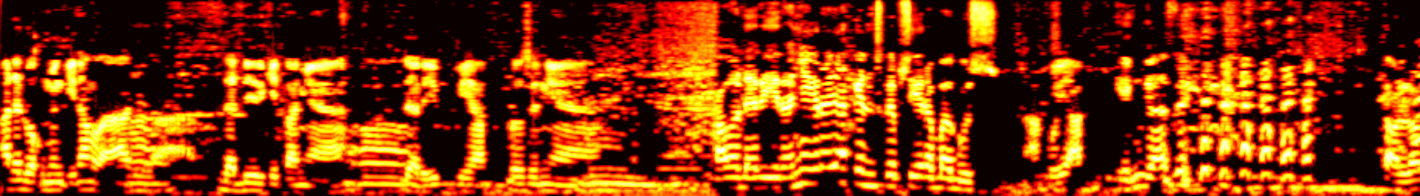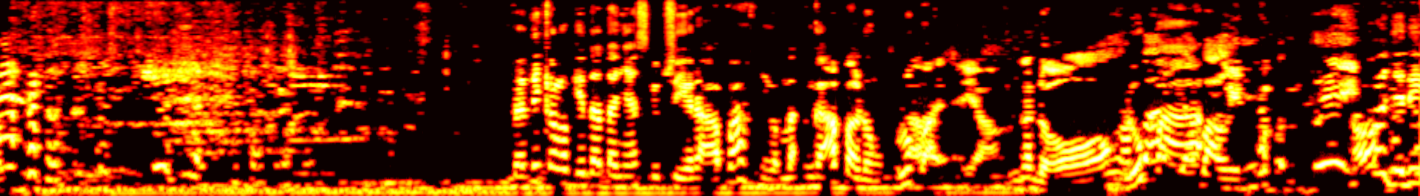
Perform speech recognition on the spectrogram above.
Ada dua kemungkinan lah Dari diri kitanya Dari pihak dosennya Hmm. Kalau dari Iranya, Ira yakin skripsi Ira bagus? Aku yakin enggak sih Tolong. Berarti kalau kita tanya skripsi Ira apa, nggak nggak apa dong? Lupa. Ya enggak dong Lupa. Penting Oh, jadi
